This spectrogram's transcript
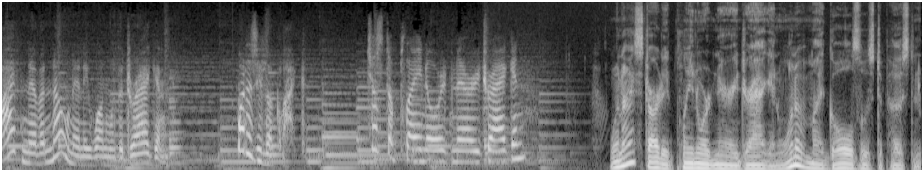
I've never known anyone with a dragon. What does he look like? Just a plain ordinary dragon. When I started Plain Ordinary Dragon, one of my goals was to post an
